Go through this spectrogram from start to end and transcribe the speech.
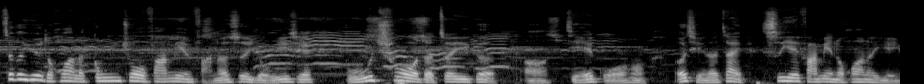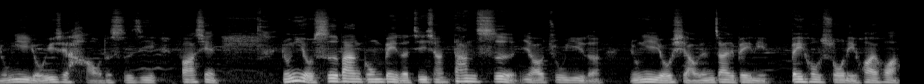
这个月的话呢，工作方面反而是有一些不错的这一个呃结果哈，而且呢，在事业方面的话呢，也容易有一些好的时机发现。容易有事半功倍的迹象，但是要注意了，容易有小人在背你背后说你坏话，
